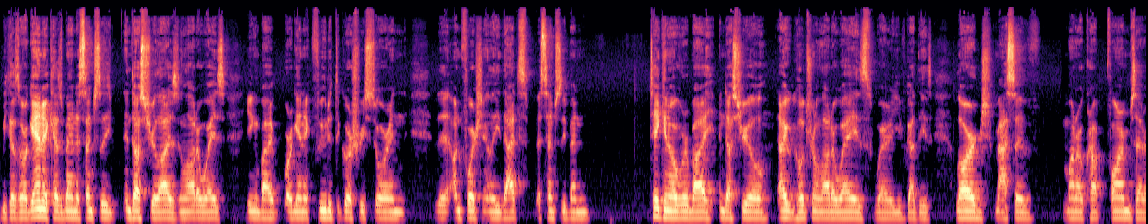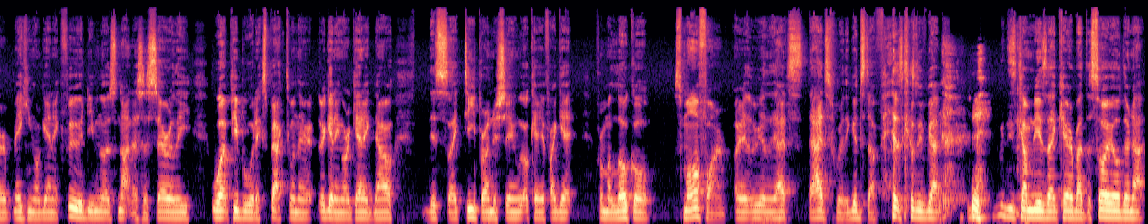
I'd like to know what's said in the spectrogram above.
because organic has been essentially industrialized in a lot of ways. You can buy organic food at the grocery store, and the, unfortunately, that's essentially been taken over by industrial agriculture in a lot of ways, where you've got these large, massive monocrop farms that are making organic food, even though it's not necessarily what people would expect when they're they're getting organic now this like deeper understanding. Okay, if I get from a local small farm, really that's that's where the good stuff is because we've got these companies that care about the soil. They're not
